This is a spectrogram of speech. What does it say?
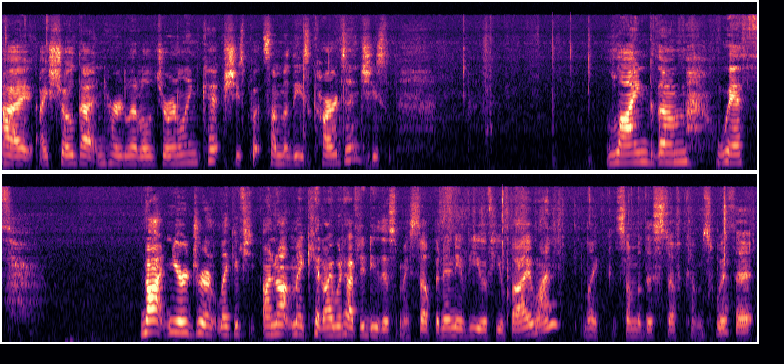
I, I showed that in her little journaling kit. She's put some of these cards in. She's lined them with not in your journal like if you, I'm not my kit I would have to do this myself but any of you if you buy one like some of this stuff comes with it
